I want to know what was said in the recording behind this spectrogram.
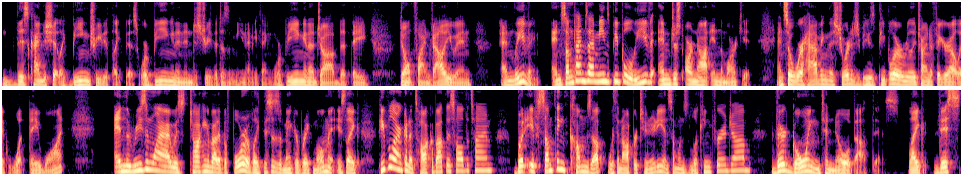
this kind of shit like being treated like this or being in an industry that doesn't mean anything or being in a job that they don't find value in and leaving. And sometimes that means people leave and just are not in the market. And so we're having this shortage because people are really trying to figure out like what they want. And the reason why I was talking about it before of like this is a make or break moment is like people aren't going to talk about this all the time, but if something comes up with an opportunity and someone's looking for a job, they're going to know about this. Like this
